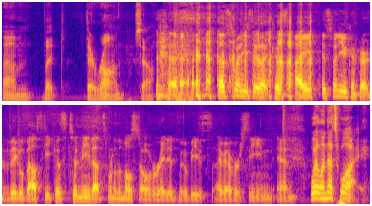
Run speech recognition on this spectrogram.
um, but they're wrong. So That's funny you say that because I. It's funny you compare it to The Big Lebowski because to me that's one of the most overrated movies I've ever seen, and well, and that's why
